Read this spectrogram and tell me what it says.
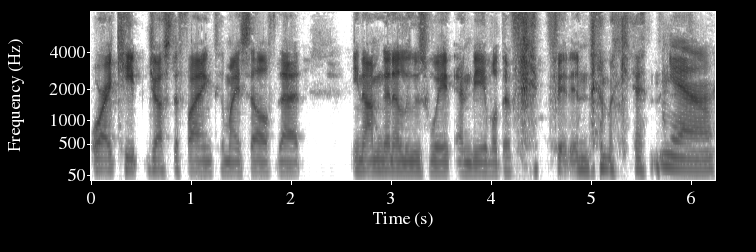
or I keep justifying to myself that you know I'm gonna lose weight and be able to fit, fit in them again. Yeah.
